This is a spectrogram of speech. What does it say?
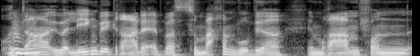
Und mhm. da überlegen wir gerade etwas zu machen, wo wir im Rahmen von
